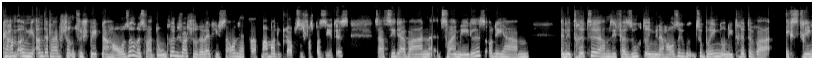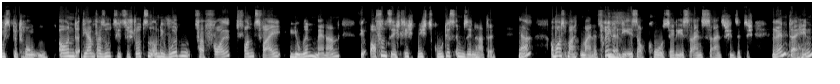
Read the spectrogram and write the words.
kam irgendwie anderthalb Stunden zu spät nach Hause und es war dunkel und ich war schon relativ sauer und sie hat gesagt, Mama, du glaubst nicht, was passiert ist. Sagt sie, da waren zwei Mädels und die haben eine dritte, haben sie versucht, irgendwie nach Hause zu bringen und die dritte war extremst betrunken. Und die haben versucht, sie zu stutzen und die wurden verfolgt von zwei jungen Männern, die offensichtlich nichts Gutes im Sinn hatte. Ja? Und was macht meine Frieda? Die ist auch groß, ja, die ist 1,74. Rennt dahin,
